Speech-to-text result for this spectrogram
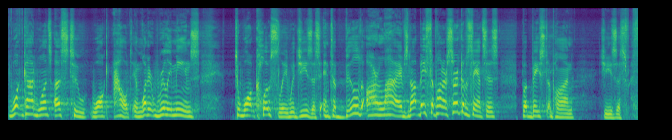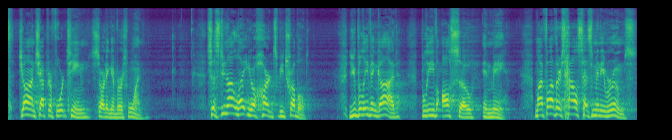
what God wants us to walk out and what it really means to walk closely with Jesus and to build our lives not based upon our circumstances, but based upon Jesus. John chapter 14, starting in verse 1, says, Do not let your hearts be troubled. You believe in God believe also in me. My Father's house has many rooms.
